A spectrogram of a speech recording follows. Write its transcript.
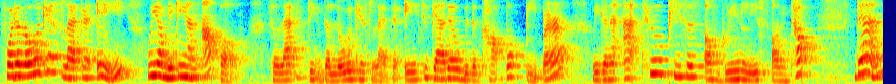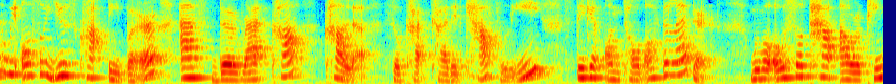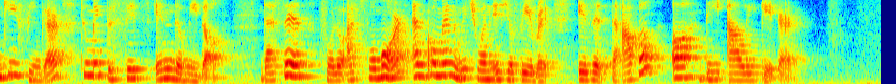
For the lowercase letter a, we are making an apple. So let's stick the lowercase letter a together with the cardboard paper. We're gonna add two pieces of green leaves on top. Then we also use craft paper as the red car color. So cut cut it carefully, stick it on top of the letter. We will also tap our pinky finger to make the seeds in the middle. That's it. Follow us for more and comment which one is your favorite. Is it the apple or the alligator?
